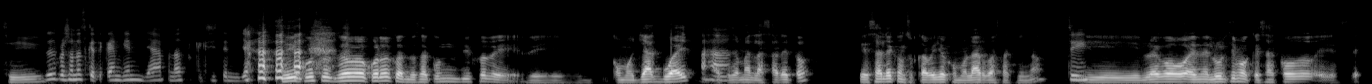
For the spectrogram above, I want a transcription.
Sí. de esas personas que te caen bien ya, apenas porque existen y ya. Sí, justo, yo me acuerdo cuando sacó un disco de, de como Jack White, que se llama Lazareto, que sale con su cabello como largo hasta aquí, ¿no? Sí. Y luego en el último que sacó, este,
